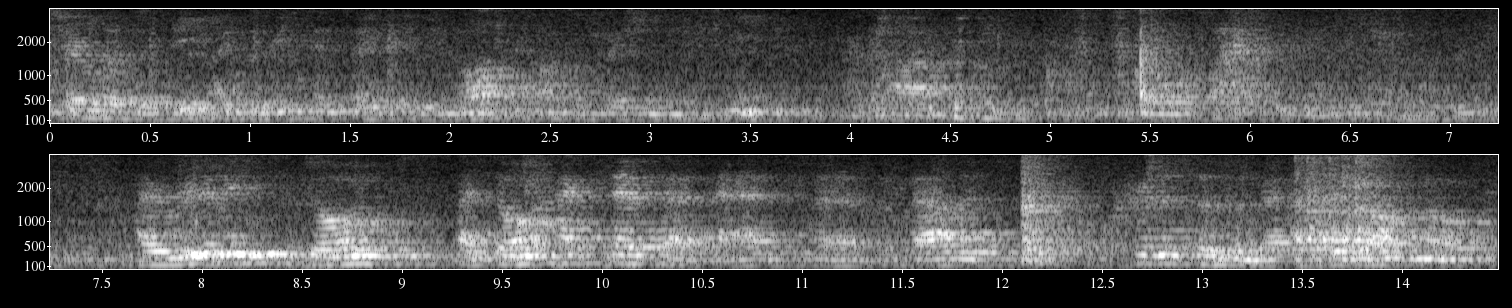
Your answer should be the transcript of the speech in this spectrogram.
material that will leave in the retentate is not the concentration in the feed. Uh, I really don't, I don't accept that as a valid criticism that I did not know.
